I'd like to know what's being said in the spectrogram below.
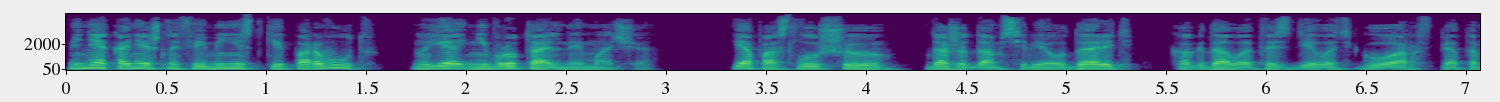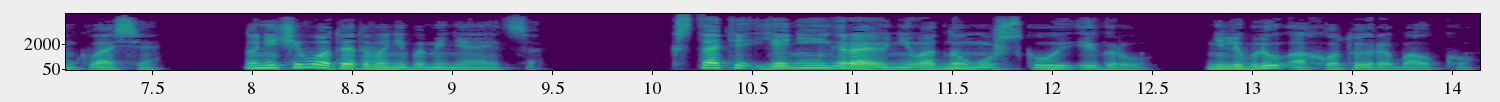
Меня, конечно, феминистки порвут, но я не брутальный мачо. Я послушаю, даже дам себе ударить, как дал это сделать Гуар в пятом классе. Но ничего от этого не поменяется. Кстати, я не играю ни в одну мужскую игру. Не люблю охоту и рыбалку.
